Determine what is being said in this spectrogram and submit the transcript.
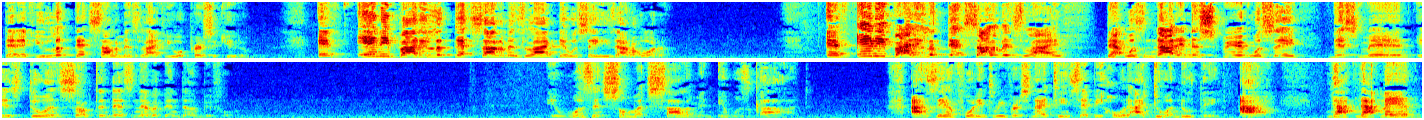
that if you looked at Solomon's life, you would persecute him. If anybody looked at Solomon's life, they would say he's out of order. If anybody looked at Solomon's life that was not in the Spirit, would say, this man is doing something that's never been done before. It wasn't so much Solomon, it was God. Isaiah 43 verse 19 said, Behold, I do a new thing. I, not, not man,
